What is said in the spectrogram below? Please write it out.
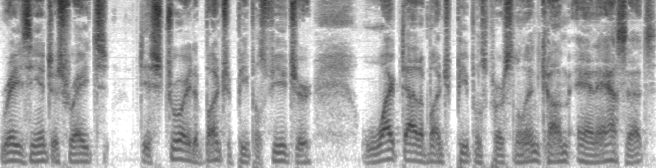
raise the interest rates, destroyed a bunch of people's future, wiped out a bunch of people's personal income and assets,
